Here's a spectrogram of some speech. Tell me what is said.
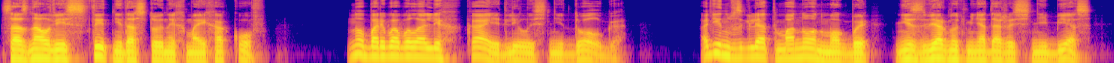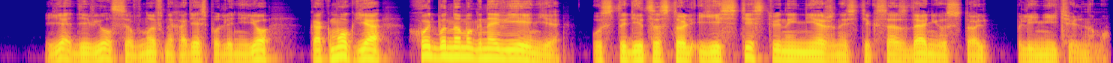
сознал весь стыд недостойных моих оков. Но борьба была легка и длилась недолго. Один взгляд Манон мог бы не свергнуть меня даже с небес. Я дивился, вновь находясь подле нее, как мог я хоть бы на мгновение — устыдиться столь естественной нежности к созданию столь пленительному.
